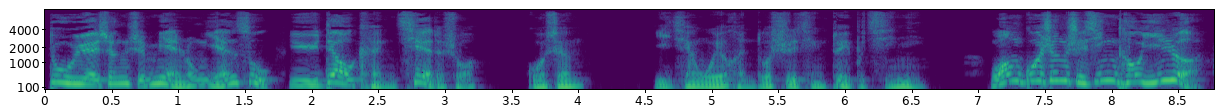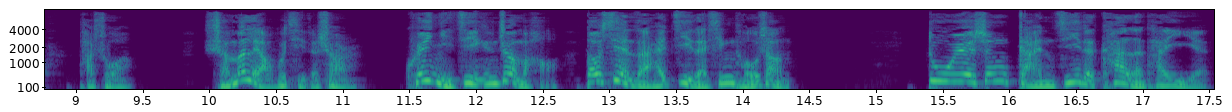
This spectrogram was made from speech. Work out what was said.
杜月笙是面容严肃，语调恳切的说：“国生，以前我有很多事情对不起你。”王国生是心头一热，他说：“什么了不起的事儿？亏你记性这么好，到现在还记在心头上。”杜月笙感激的看了他一眼，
